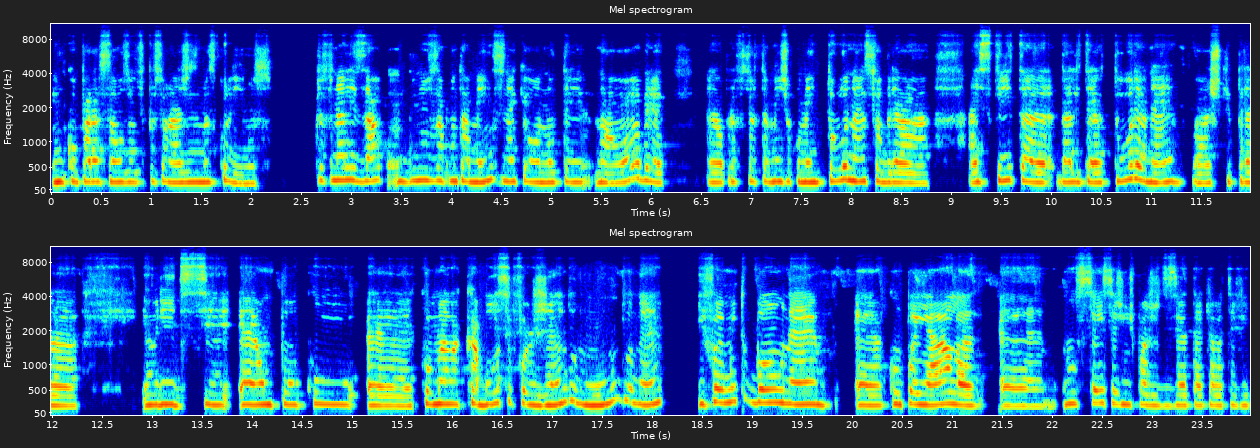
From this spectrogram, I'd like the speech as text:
em comparação aos outros personagens masculinos. Para finalizar, alguns apontamentos né, que eu anotei na obra, é, o professor também já comentou né, sobre a, a escrita da literatura, né, eu acho que para Eurídice é um pouco é, como ela acabou se forjando no mundo, né? E foi muito bom, né, é, acompanhá-la. É, não sei se a gente pode dizer até que ela teve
